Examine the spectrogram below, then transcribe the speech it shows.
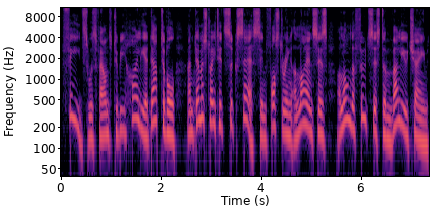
Feeds was found to be highly adaptable and demonstrated success in fostering alliances along the food system value chain,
